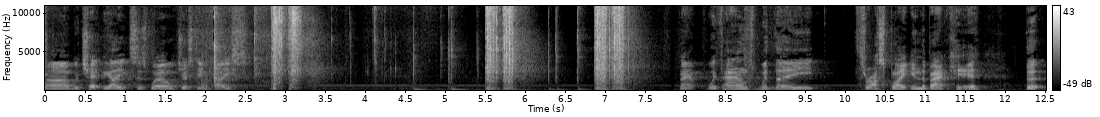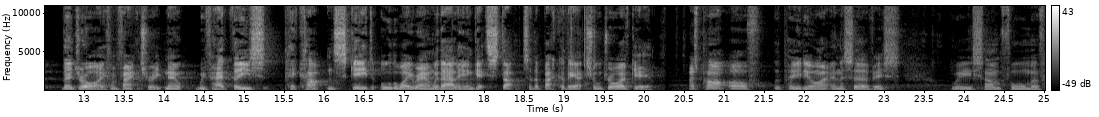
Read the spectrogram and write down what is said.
Uh, we check the eights as well, just in case. Now, we found with the thrust plate in the back here that they're dry from factory. Now, we've had these pick up and skid all the way around with Ali and get stuck to the back of the actual drive gear. As part of the PDI and the service, we some form of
